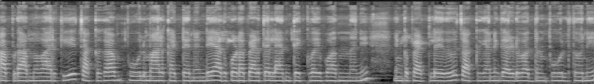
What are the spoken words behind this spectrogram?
అప్పుడు అమ్మవారికి చక్కగా పూలు మాల కట్టానండి. అది కూడా పెడితే లెంత్ ఎక్కువైపోతుందని ఇంకా పెట్టలేదు. చక్కగాని గరిడి వద్దన పూలతోని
